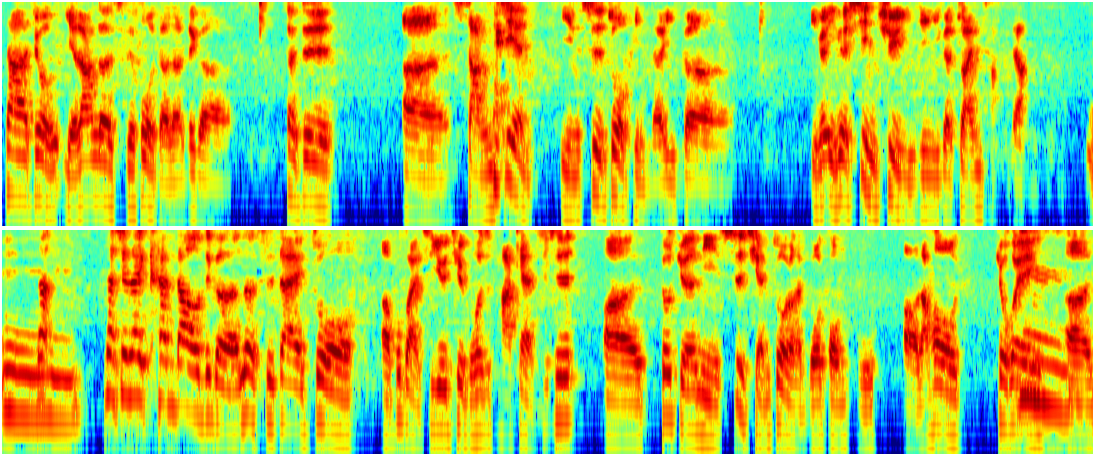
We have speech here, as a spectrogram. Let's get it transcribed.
那就也让乐视获得了这个算是呃赏 鉴影视作品的一个一个一个兴趣以及一个专长这样子。嗯，那那现在看到这个乐视在做。呃，不管是 YouTube 或是 Podcast，其实呃，都觉得你事前做了很多功夫哦，然后就会呃，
